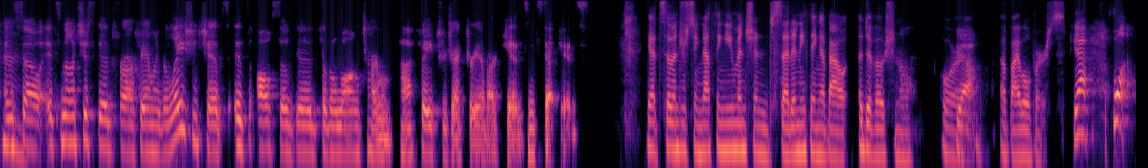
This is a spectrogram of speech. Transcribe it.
Hmm. And so it's not just good for our family relationships, it's also good for the long term uh, faith trajectory of our kids and stepkids. Yeah, it's so interesting. Nothing you mentioned said anything about a devotional or yeah. a Bible verse. Yeah. Well,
